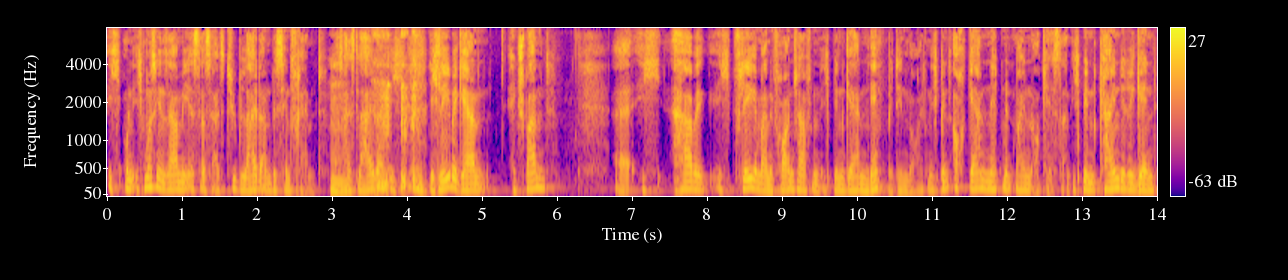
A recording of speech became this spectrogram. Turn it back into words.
ich, und ich muss Ihnen sagen, mir ist das als Typ leider ein bisschen fremd. Das heißt leider, ich, ich lebe gern entspannt, ich habe, ich pflege meine Freundschaften, ich bin gern nett mit den Leuten, ich bin auch gern nett mit meinen Orchestern. Ich bin kein Dirigent,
